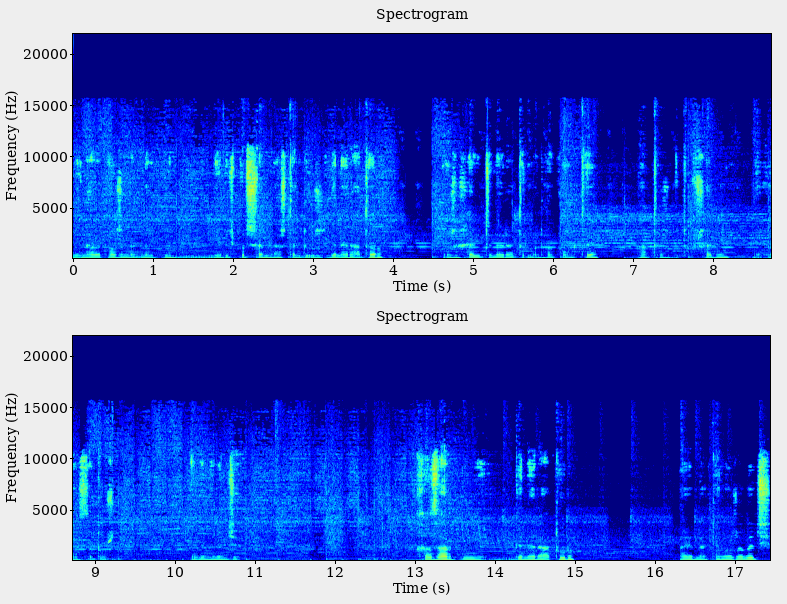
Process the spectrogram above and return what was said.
Nie, nawet może nawet nie być potrzebny aż tak duży generator. Może Heavy Generator ma dwa punkty. A też by tu wszedł? Nie, jest za duży. Wiem, nie będzie. Hazardny generator. A jednak nie może być.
